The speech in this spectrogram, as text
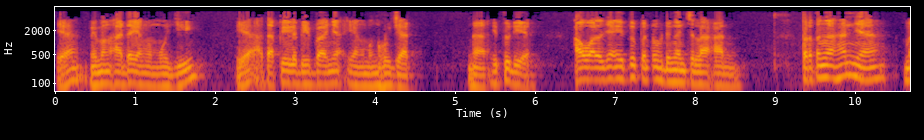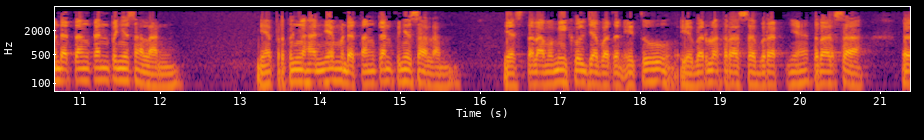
Ya, memang ada yang memuji ya, tapi lebih banyak yang menghujat. Nah, itu dia. Awalnya itu penuh dengan celaan. Pertengahannya mendatangkan penyesalan. Ya, pertengahannya mendatangkan penyesalan ya setelah memikul jabatan itu ya barulah terasa beratnya terasa e,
